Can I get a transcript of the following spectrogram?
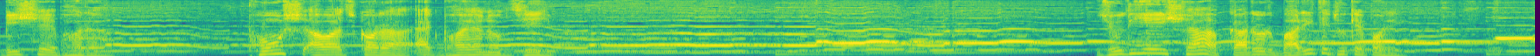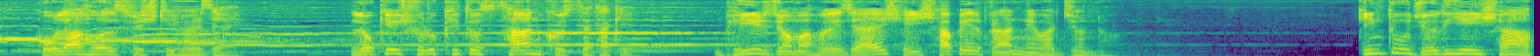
বিষে ভরা। ফোঁস আওয়াজ করা এক ভয়ানক জীব। যদি এই সাপ কারোর বাড়িতে ঢুকে পড়ে, কোলাহল সৃষ্টি হয়ে যায়। লোকে সুরক্ষিত স্থান খুঁজতে থাকে। ভিড় জমা হয়ে যায় সেই সাপের প্রাণ নেওয়ার জন্য। কিন্তু যদি এই সাপ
